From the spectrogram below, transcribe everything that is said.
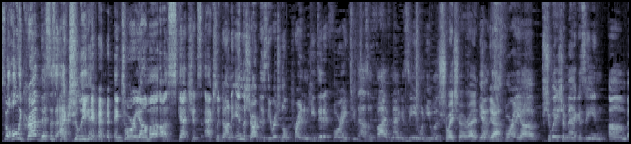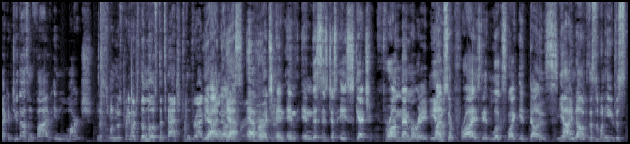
So holy crap, this is actually a Toriyama uh, sketch. It's actually done in the Sharp. This is the original print, and he did it for a 2005 magazine when he was. Shueisha, right? Yeah, this Yeah. is for a uh, Shueisha magazine um, back in 2005 in March. And this is when he was pretty much the most detached from Dragon Yeah, Ball. no, Yeah, this- ever. Which and, and and this is just a sketch from memory. Yeah. I'm surprised it looks like it does. Yeah, I know. 'cause This is when he just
